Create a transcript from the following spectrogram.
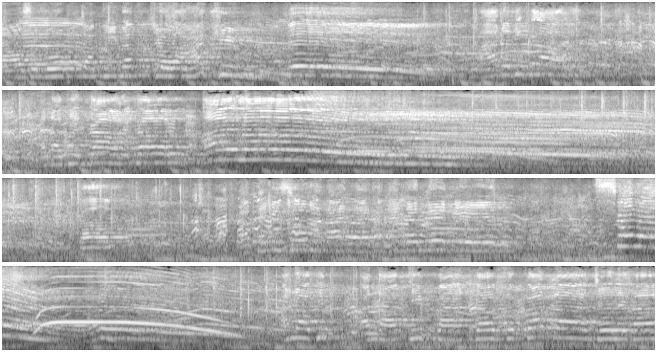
ดาวซัลโวประจำทีมครับโจอาคิมเย้อันดับที่เก้าอันดับที่เก้านะครับไอร์แลนด์ครับครับ thank you so much ไอร์แลนด์ครับ and then next is Scotland อันดับที่อันดับที่แปดครับสกอตแลนด์เชิญเลยครับ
